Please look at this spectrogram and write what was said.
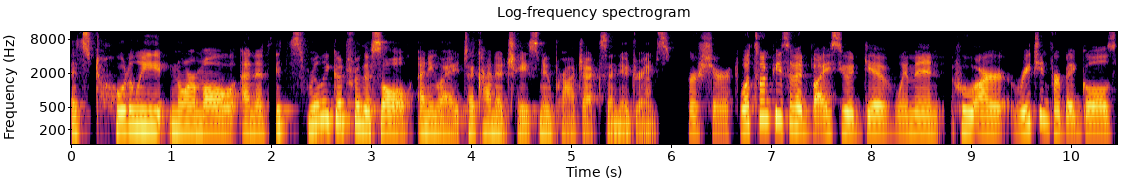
It's totally normal and it's it's really good for the soul anyway to kind of chase new projects and new dreams. For sure. What's one piece of advice you would give women who are reaching for big goals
